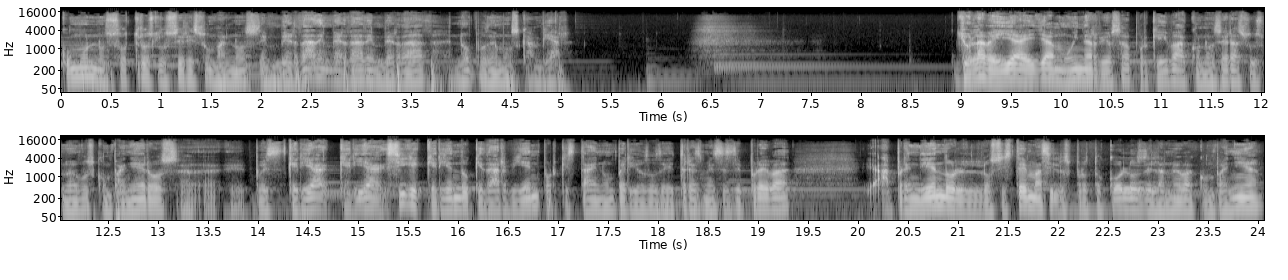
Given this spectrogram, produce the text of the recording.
cómo nosotros los seres humanos en verdad, en verdad, en verdad no podemos cambiar. Yo la veía a ella muy nerviosa porque iba a conocer a sus nuevos compañeros, eh, eh, pues quería, quería, sigue queriendo quedar bien porque está en un periodo de tres meses de prueba, aprendiendo los sistemas y los protocolos de la nueva compañía,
